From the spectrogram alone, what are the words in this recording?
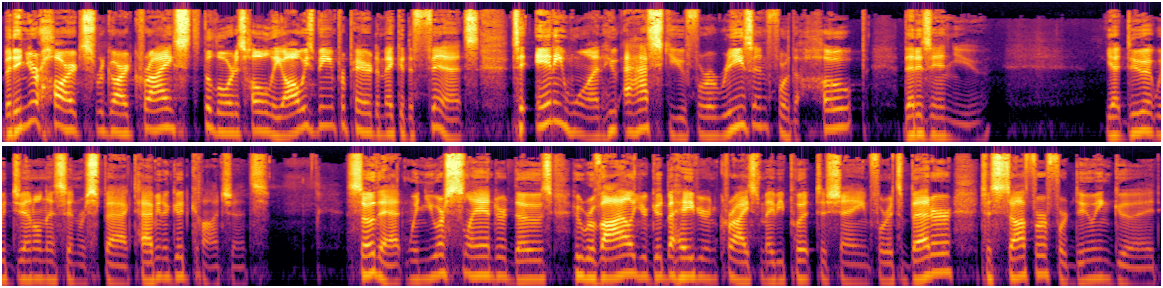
But in your hearts, regard Christ the Lord as holy, always being prepared to make a defense to anyone who asks you for a reason for the hope that is in you yet do it with gentleness and respect, having a good conscience, so that when you are slandered, those who revile your good behavior in Christ may be put to shame. For it's better to suffer for doing good,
